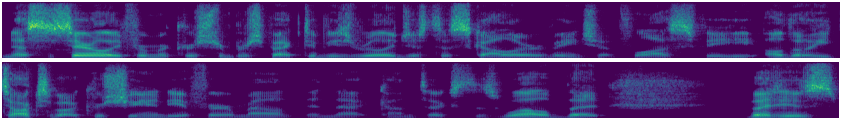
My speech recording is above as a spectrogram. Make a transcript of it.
necessarily from a Christian perspective. He's really just a scholar of ancient philosophy, although he talks about Christianity a fair amount in that context as well. But but his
